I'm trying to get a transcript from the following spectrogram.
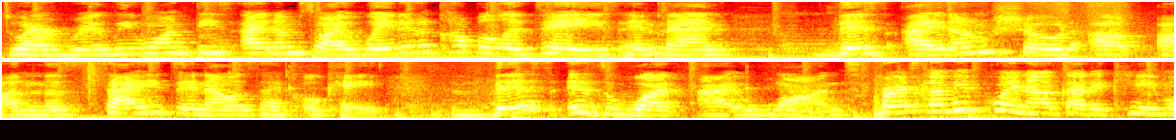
do I really want these items? So I waited a couple of days and then this item showed up on the site and I was like, okay, this is what I want. First, let me point out that it came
